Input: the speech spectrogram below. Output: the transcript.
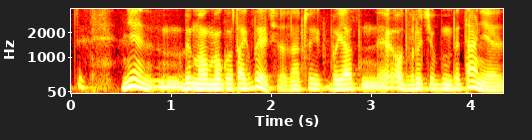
Tych. Nie, by, mogło tak być. To znaczy, bo ja odwróciłbym pytanie, e,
